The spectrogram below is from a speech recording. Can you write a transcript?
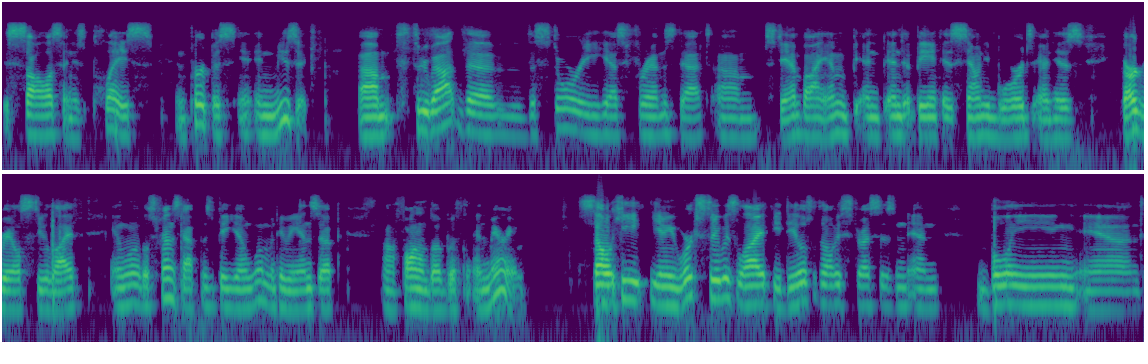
his solace and his place and purpose in, in music. Um, throughout the the story, he has friends that um, stand by him and end up being his sounding boards and his guardrails through life. And one of those friends happens to be a young woman who he ends up uh, falling in love with and marrying. So he you know he works through his life. He deals with all these stresses and, and bullying and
